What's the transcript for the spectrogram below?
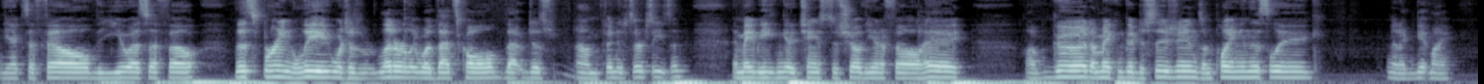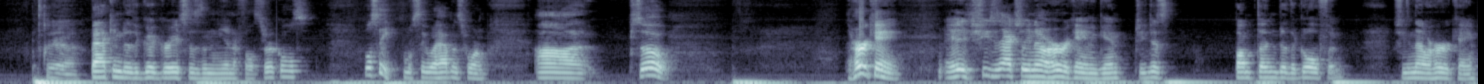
The XFL, the USFL, the spring league, which is literally what that's called, that just um, finished their season, and maybe he can get a chance to show the NFL, hey, I'm good, I'm making good decisions, I'm playing in this league, and I can get my Yeah. back into the good graces in the NFL circles. We'll see. We'll see what happens for him. Uh, so, the Hurricane. Eh, She's actually now a hurricane again. She just bumped into the Gulf and she's now a hurricane.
